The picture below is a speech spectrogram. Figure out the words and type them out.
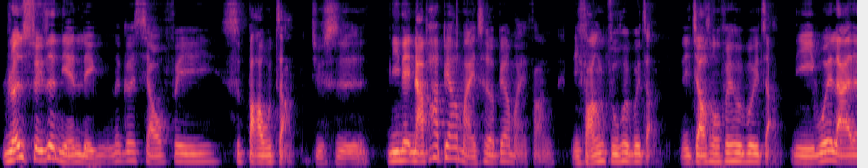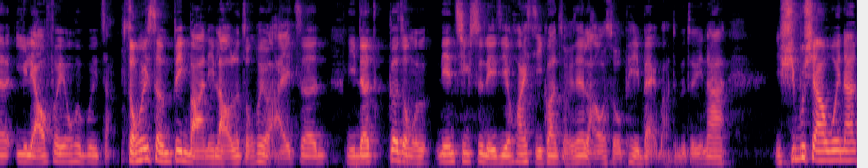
人随着年龄，那个消费是暴涨，就是你哪怕不要买车，不要买房，你房租会不会涨？你交通费会不会涨？你未来的医疗费用会不会涨？总会生病吧？你老了总会有癌症，你的各种年轻时累积的坏习惯总会在老的时候 pay back 吧，对不对？那。你需不需要为那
